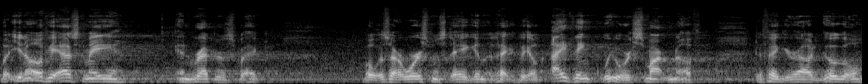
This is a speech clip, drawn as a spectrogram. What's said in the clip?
But you know, if you asked me in retrospect, what was our worst mistake in the tech field? I think we were smart enough to figure out Google.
